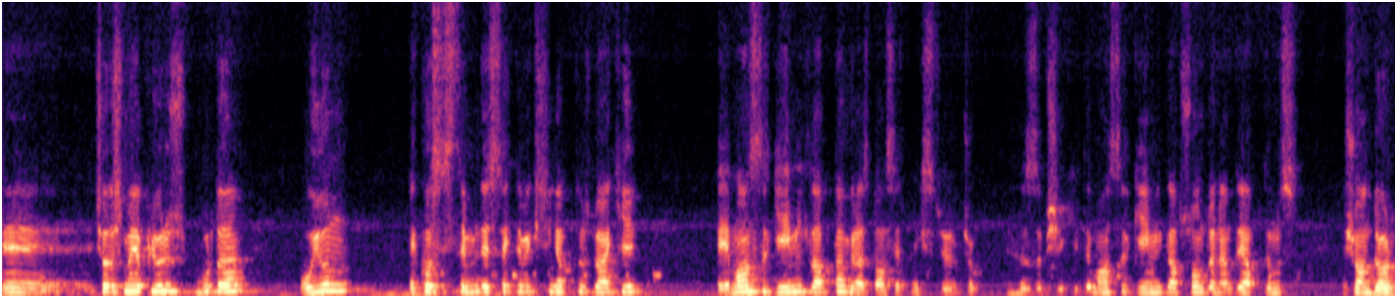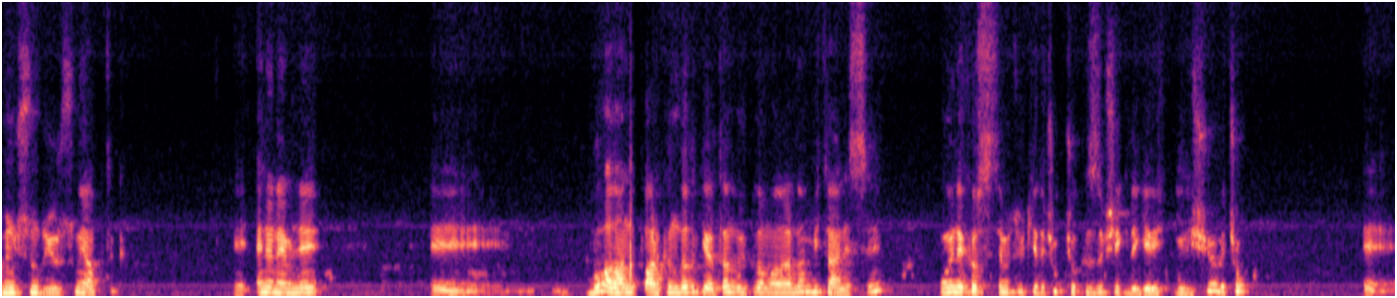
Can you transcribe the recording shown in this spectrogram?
e, çalışma yapıyoruz. Burada oyun ekosistemini desteklemek için yaptığımız belki e, Monster Gaming Lab'dan biraz bahsetmek istiyorum çok hızlı bir şekilde. Monster Gaming Lab son dönemde yaptığımız şu an dördüncüsünün duyurusunu yaptık. E, en önemli e, bu alanda farkındalık yaratan uygulamalardan bir tanesi. Oyun ekosistemi Türkiye'de çok çok hızlı bir şekilde gelişiyor ve çok e,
